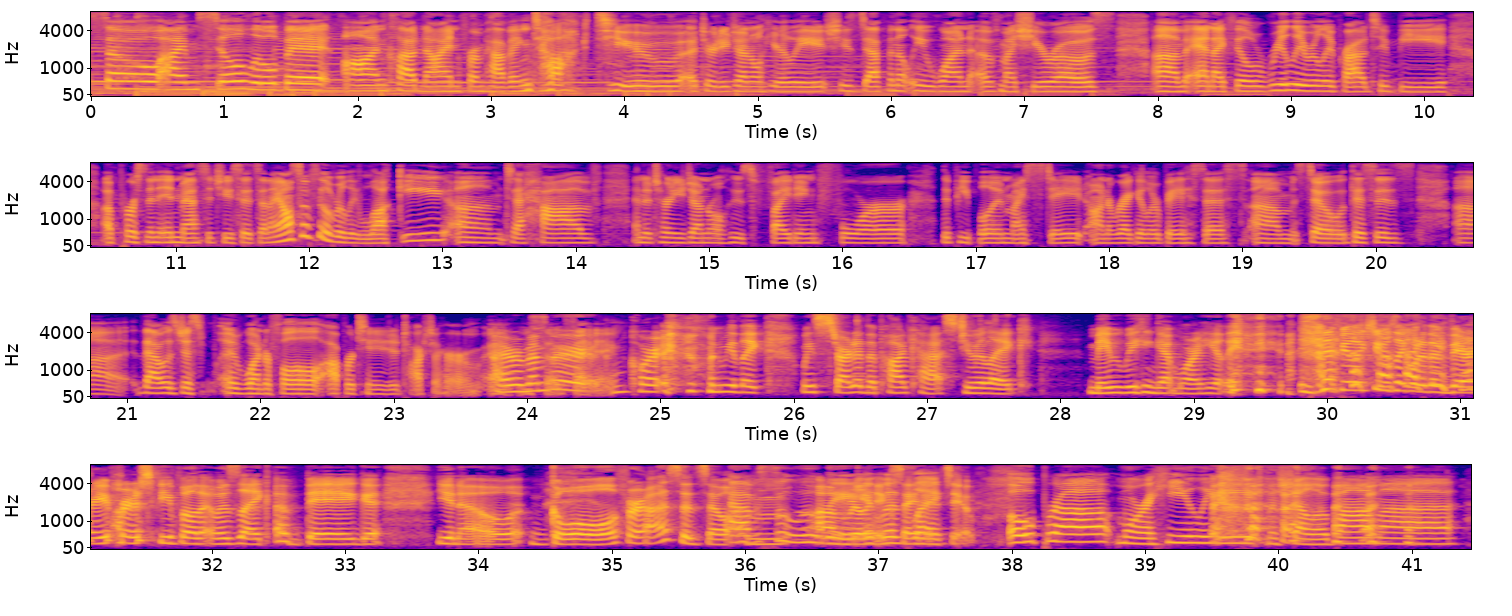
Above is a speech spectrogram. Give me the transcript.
So I'm still a little bit on cloud nine from having talked to Attorney General Healey. She's definitely one of my sheroes, um, and I feel really, really proud to be a person in Massachusetts. And I also feel really lucky um, to have an Attorney General who's fighting for the people in my state on a regular basis. Um, so this is uh, that was just a wonderful opportunity to talk to her. I remember, Court, when we like we started the podcast, you were like maybe we can get Maura Healey. I feel like she was like one of the very first people that was like a big, you know, goal for us. And so absolutely, I'm, I'm really it was excited like too. Oprah, Maura Healey, Michelle Obama,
